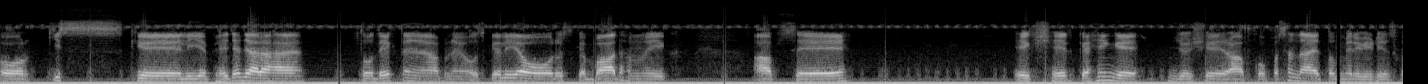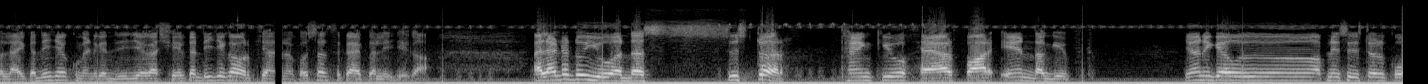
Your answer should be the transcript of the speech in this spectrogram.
اور کس کے لیے بھیجا جا رہا ہے۔ تو دیکھتے ہیں آپ نے اس کے لیے اور اس کے بعد ہم ایک آپ سے ایک شعر کہیں گے جو شعر آپ کو پسند آئے تو میری ویڈیوز کو لائک کر دیجیے کمنٹ کر دیجیے گا، شیئر کر دیجیے گا اور چینل کو سبسکرائب کر لیجیے گا۔ I letter to you are the sister. Thank you here for in the gift. یعنی کہ اپنے سسٹر کو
